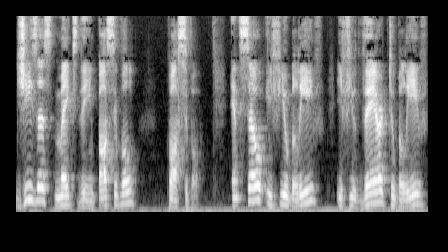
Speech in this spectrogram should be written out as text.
Jesus makes the impossible possible. And so, if you believe, if you dare to believe,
